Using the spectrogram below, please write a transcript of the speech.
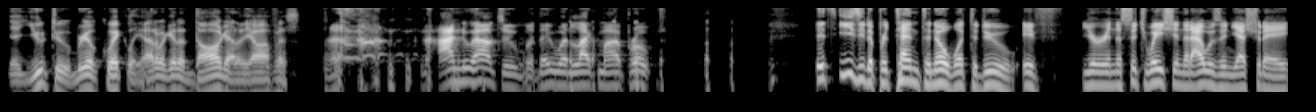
Yeah, YouTube, real quickly. How do I get a dog out of the office? I knew how to, but they wouldn't like my approach. It's easy to pretend to know what to do if you're in the situation that I was in yesterday.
